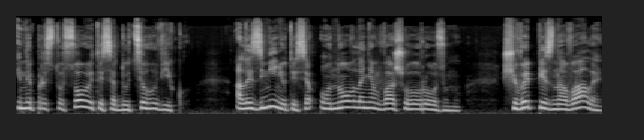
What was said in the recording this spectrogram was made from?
І не пристосовуйтеся до цього віку, але змінюйтеся оновленням вашого розуму, що ви пізнавали,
